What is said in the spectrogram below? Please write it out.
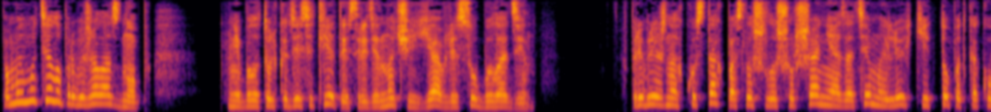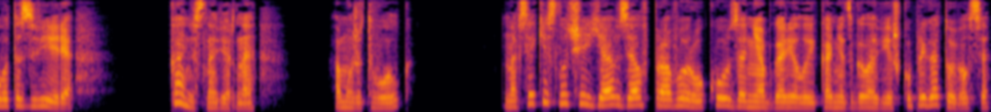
По моему телу пробежал озноб. Мне было только десять лет, и среди ночи я в лесу был один. В прибрежных кустах послышалось шуршание, а затем и легкий топот какого-то зверя. Канис, наверное. А может, волк? На всякий случай я взял в правую руку за необгорелый конец головешку, приготовился.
